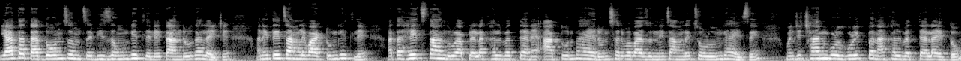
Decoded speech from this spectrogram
यात आता दोन चमचे भिजवून घेतलेले तांदूळ घालायचे आणि ते चांगले वाटून घेतले. आता हेच तांदूळ आपल्याला खलबत्त्याने आतून बाहेरून सर्व बाजूंनी चांगले चोळून घ्यायचे. म्हणजे छान गुळगुळीतपणा खलबत्त्याला येतो.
